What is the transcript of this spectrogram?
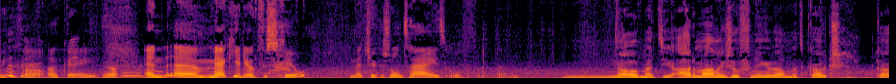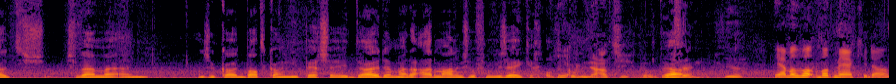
ieder geval. Oké. Ja. En ehm, merken jullie ook verschil met je gezondheid? Of, ehm, Mm, Nou, met die ademhalingsoefeningen wel. Met koud, koud zwemmen en, en zo'n koud bad kan ik niet per se duiden. Maar de ademhalingsoefeningen zeker. Of een Ja. combinatie kan het Ja. ook zijn. Ja. ja, want wat, wat merk je dan?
